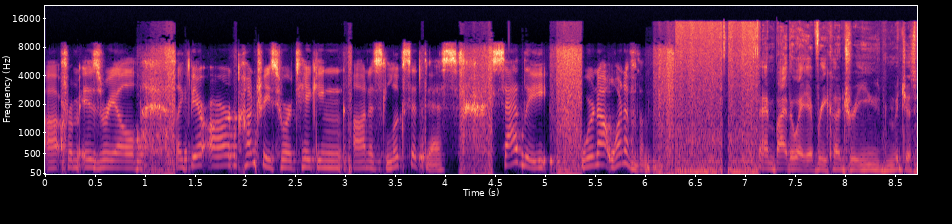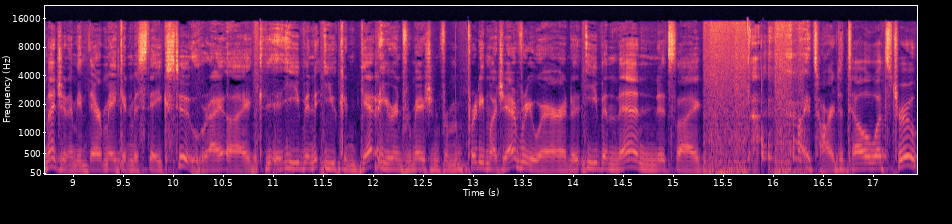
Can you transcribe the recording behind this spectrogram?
uh, from Israel. Like there are countries who are taking honest looks at this. Sadly, we're not one of them. And by the way, every country you just mentioned, I mean, they're making mistakes too, right? Like even you can get your information from pretty much everywhere and even then it's like it's hard to tell what's true.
